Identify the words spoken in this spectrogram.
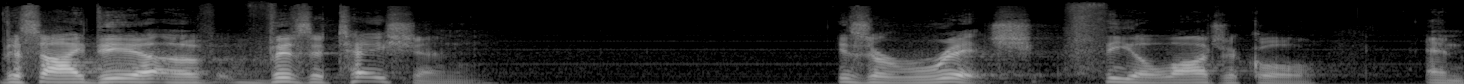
this idea of visitation is a rich theological and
